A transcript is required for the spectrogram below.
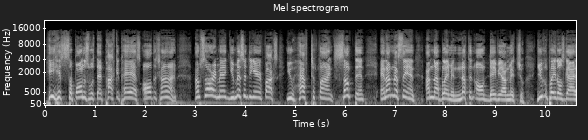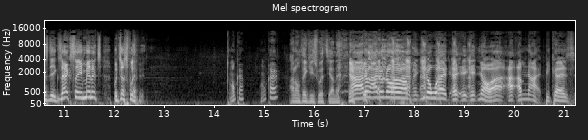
He hits Sabonis with that pocket pass all the time. I'm sorry, man. You missing De'Aaron Fox. You have to find something. And I'm not saying I'm not blaming nothing on Davion Mitchell. You can play those guys the exact same minutes, but just flip it. okay, okay. I don't think he's with you on that. I don't. I don't know. Um, you know what? Uh, it, it- no, I, I, I'm not because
